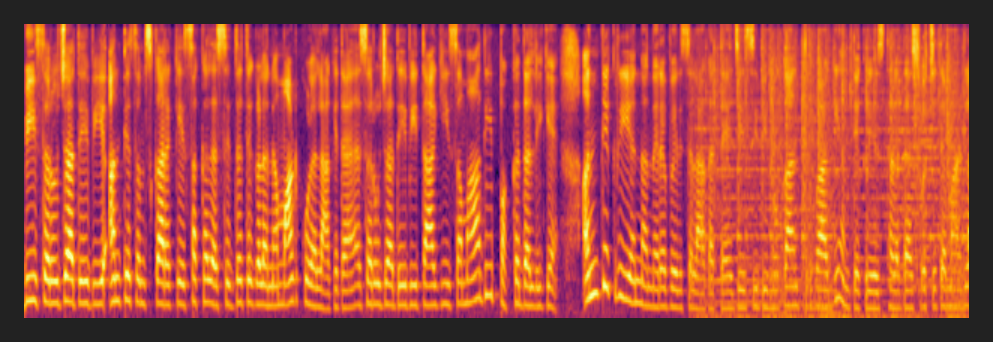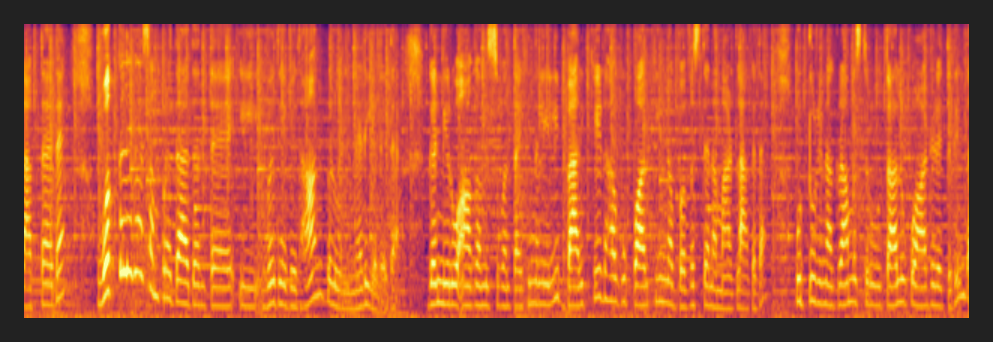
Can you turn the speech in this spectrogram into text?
ಬಿ. ಸರೋಜಾದೇವಿ ಅಂತ್ಯ ಸಂಸ್ಕಾರಕ್ಕೆ ಸಕಲ ಸಿದ್ಧತೆಗಳನ್ನು ಮಾಡಿಕೊಳ್ಳಲಾಗಿದೆ. ಸರೋಜಾದೇವಿ ತಾಯಿ ಸಮಾಧಿ ಪಕ್ಕದಲ್ಲಿಗೆ ಅಂತ್ಯಕ್ರಿಯೆಯನ್ನು ನೆರವೇರಿಸಲಾಗುತ್ತೆ. ಜೆಸಿಬಿ ಮುಖಾಂತರವಾಗಿ ಅಂತ್ಯಕ್ರಿಯೆ ಸ್ಥಳದ ಸ್ವಚ್ಛತೆ ಮಾಡಲಾಗ್ತಾ ಇದೆ. ಒಕ್ಕಲಿಗ ಸಂಪ್ರದಾಯದಂತೆ ಈ ವಿಧಿ ವಿಧಾನಗಳು ನಡೆಯಲಿದೆ. ಗಣ್ಯರು ಆಗಮಿಸುವಂತ ಹಿನ್ನೆಲೆಯಲ್ಲಿ ಬ್ಯಾರಿಕೇಡ್ ಹಾಗೂ ಪಾರ್ಕಿಂಗ್ನ ವ್ಯವಸ್ಥೆಯನ್ನು ಮಾಡಲಾಗಿದೆ. ಹುಟ್ಟೂರಿನ ಗ್ರಾಮಸ್ಥರು ತಾಲೂಕು ಆಡಳಿತದಿಂದ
